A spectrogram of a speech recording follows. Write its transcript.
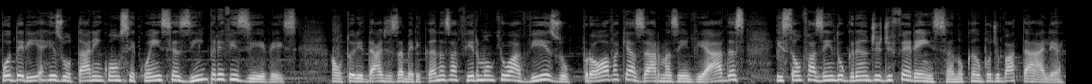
poderia resultar em consequências imprevisíveis. Autoridades americanas afirmam que o aviso prova que as armas enviadas estão fazendo grande diferença no campo de batalha.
